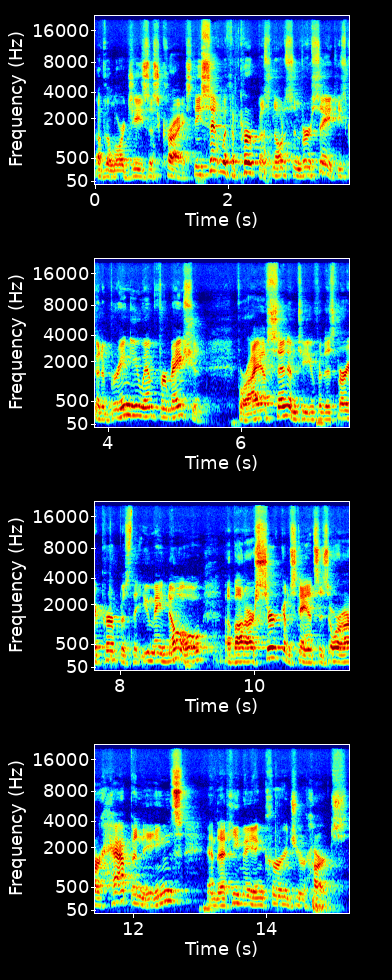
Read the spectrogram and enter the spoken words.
of the Lord Jesus Christ. He's sent with a purpose. Notice in verse 8, he's going to bring you information. For I have sent him to you for this very purpose, that you may know about our circumstances or our happenings, and that he may encourage your hearts.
